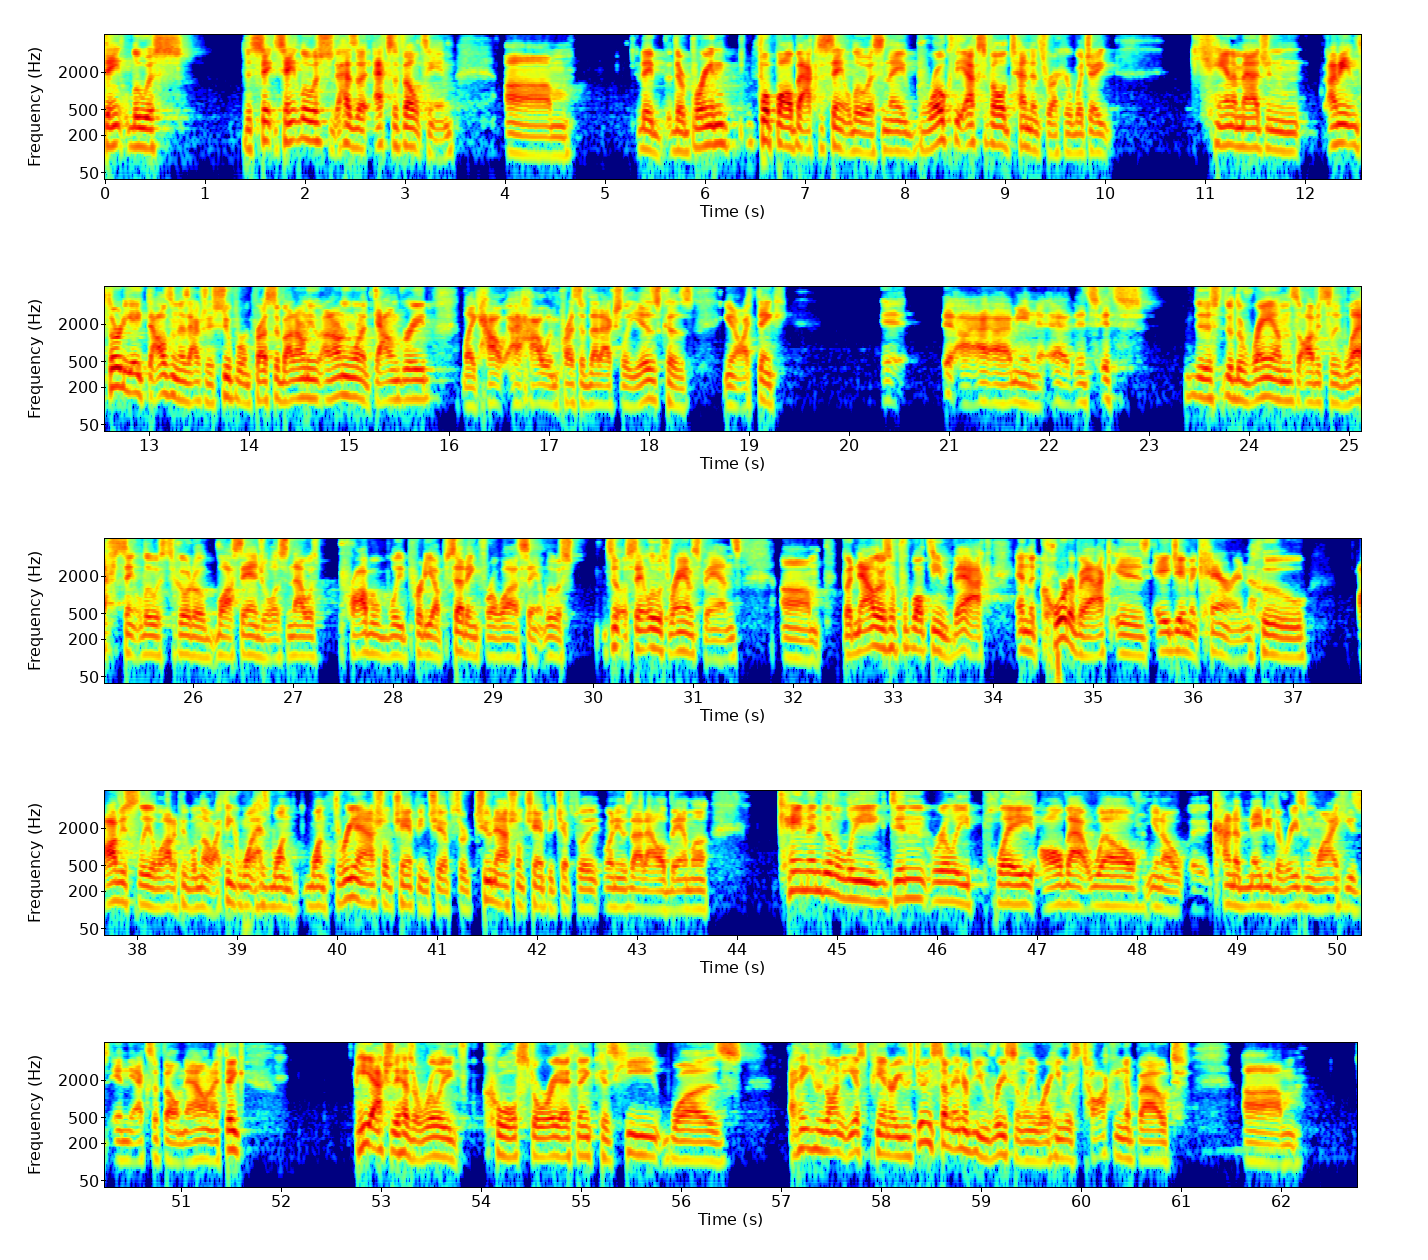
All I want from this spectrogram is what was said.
St. Louis, the St. Louis has an XFL team. Um, they they're bringing football back to St. Louis, and they broke the XFL attendance record, which I can't imagine. I mean, thirty eight thousand is actually super impressive. I don't even I don't even want to downgrade like how how impressive that actually is because you know I think it, I I mean uh, it's it's this the Rams obviously left St. Louis to go to Los Angeles, and that was probably pretty upsetting for a lot of St. Louis St. Louis Rams fans. Um, but now there's a football team back, and the quarterback is AJ McCarron, who obviously a lot of people know. I think has won won three national championships or two national championships when he was at Alabama. Came into the league, didn't really play all that well. You know, uh, kind of maybe the reason why he's in the XFL now. And I think he actually has a really cool story. I think because he was, I think he was on ESPN or he was doing some interview recently where he was talking about um,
